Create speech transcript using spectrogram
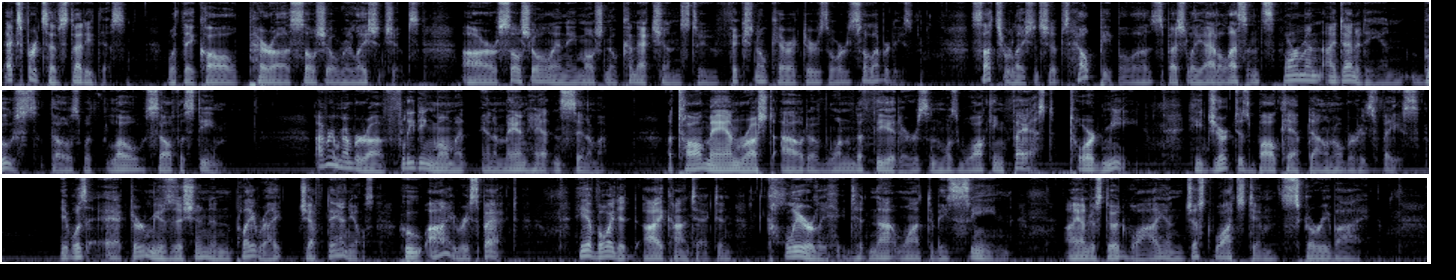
Experts have studied this, what they call parasocial relationships, are social and emotional connections to fictional characters or celebrities. Such relationships help people, especially adolescents, form an identity and boost those with low self esteem. I remember a fleeting moment in a Manhattan cinema. A tall man rushed out of one of the theaters and was walking fast toward me. He jerked his ball cap down over his face. It was actor, musician, and playwright Jeff Daniels, who I respect. He avoided eye contact and clearly did not want to be seen. I understood why and just watched him scurry by.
